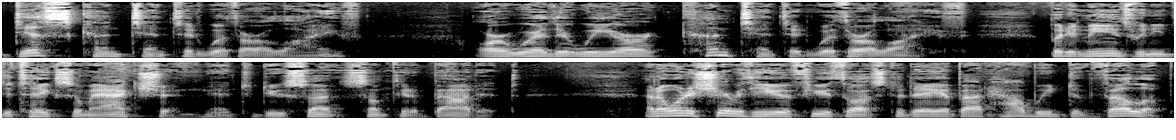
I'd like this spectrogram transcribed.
discontented with our life or whether we are contented with our life but it means we need to take some action and to do something about it. And I want to share with you a few thoughts today about how we develop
